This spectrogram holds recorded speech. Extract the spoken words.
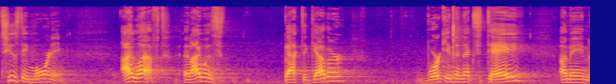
Tuesday morning, I left, and I was back together, working the next day. I mean,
